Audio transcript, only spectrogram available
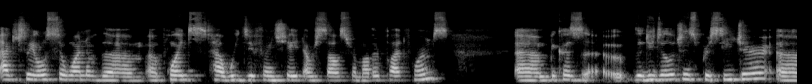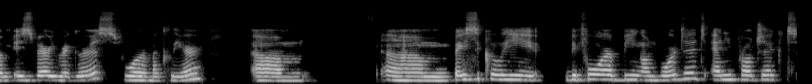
actually also one of the um, uh, points how we differentiate ourselves from other platforms um, because uh, the due diligence procedure um, is very rigorous for Maclear. Um, um, basically, before being onboarded, any project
